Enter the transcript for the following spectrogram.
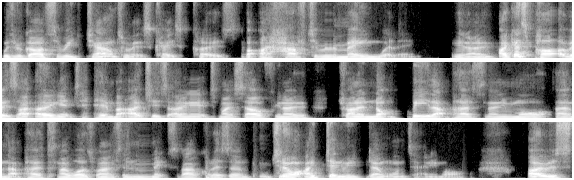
with regards to reach out to him, it's case closed. But I have to remain willing. You know, I guess part of it's like owing it to him, but actually it's owing it to myself. You know, trying to not be that person anymore. Um, that person I was when I was in the mix of alcoholism. Do you know what? I genuinely don't want it anymore. I was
